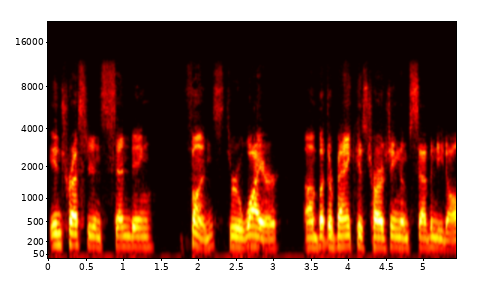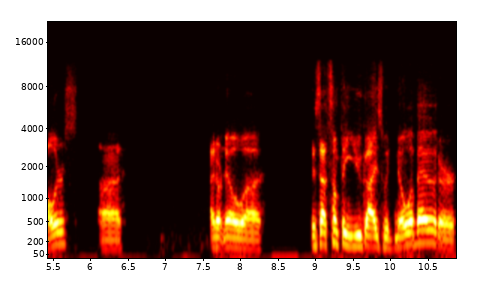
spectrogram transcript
interested in sending funds through wire, um, but their bank is charging them seventy dollars. Uh, I don't know. Uh, is that something you guys would know about, or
